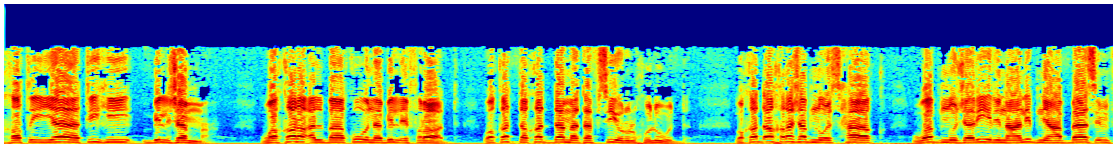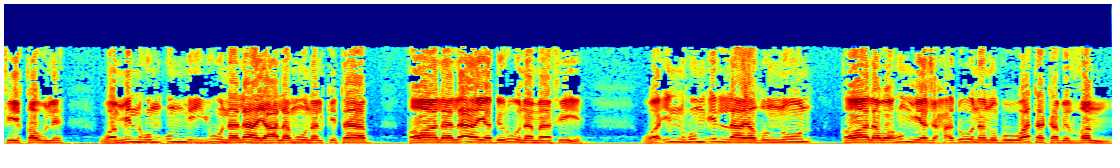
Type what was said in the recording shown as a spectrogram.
خطياته بالجمع وقرأ الباقون بالإفراد وقد تقدم تفسير الخلود. وقد أخرج ابن إسحاق وابن جرير عن ابن عباس في قوله ومنهم أميون لا يعلمون الكتاب قال لا يدرون ما فيه وإن هم إلا يظنون قال وهم يجحدون نبوتك بالظن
